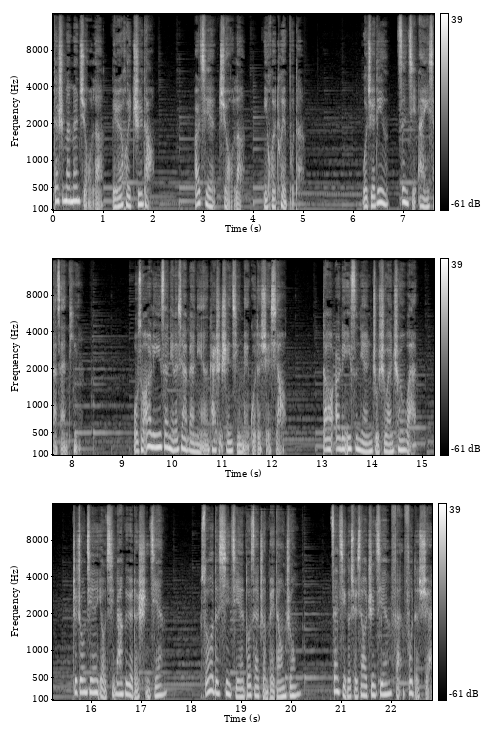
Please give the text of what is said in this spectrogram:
但是慢慢久了，别人会知道，而且久了你会退步的。我决定自己按一下暂停。我从二零一三年的下半年开始申请美国的学校，到二零一四年主持完春晚。这中间有七八个月的时间，所有的细节都在准备当中，在几个学校之间反复的选。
